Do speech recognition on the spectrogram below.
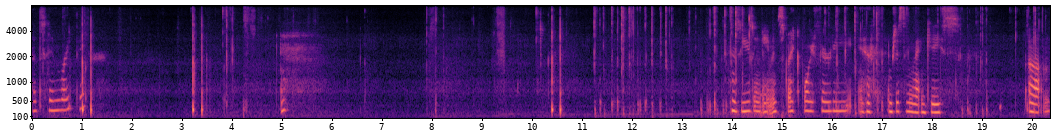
That's him right there. His username is SpikeBoy30, and I'm just saying that in case um,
